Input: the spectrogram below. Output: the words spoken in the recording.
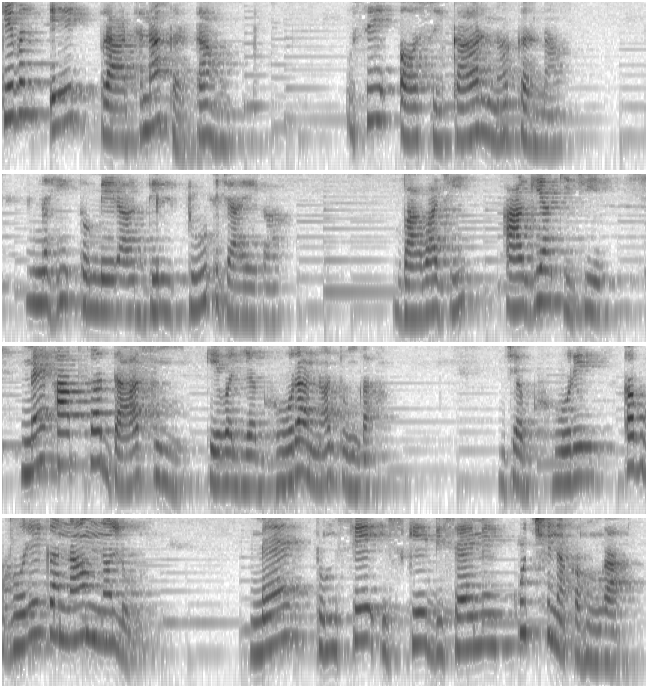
केवल एक प्रार्थना करता हूँ। उसे अस्वीकार न करना। नहीं तो मेरा दिल टूट जाएगा। बाबा जी आज्ञा कीजिए। मैं आपका दास हूँ, केवल यह घोड़ा न दूँगा। जब घोड़े, अब घोड़े का नाम न लो। मैं तुमसे इसके विषय में कुछ न कहूँगा।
